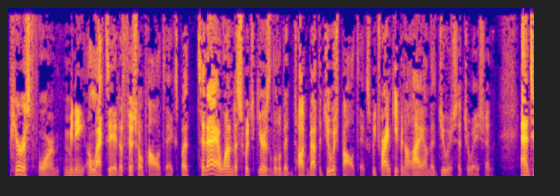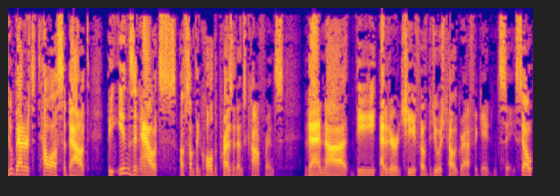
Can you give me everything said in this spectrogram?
purest form, meaning elected official politics. But today I wanted to switch gears a little bit and talk about the Jewish politics. We try and keep an eye on the Jewish situation. And who better to tell us about the ins and outs of something called the President's Conference than uh, the editor in chief of the Jewish Telegraphic Agency. So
